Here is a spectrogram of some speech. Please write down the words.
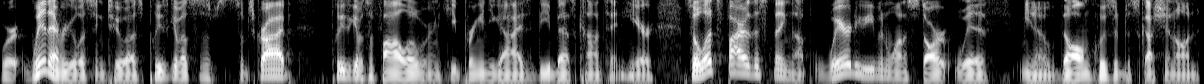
where whenever you're listening to us. Please give us a subscribe. Please give us a follow. We're going to keep bringing you guys the best content here. So let's fire this thing up. Where do you even want to start with, you know, the all inclusive discussion on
